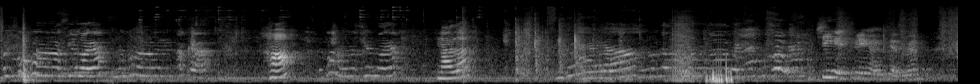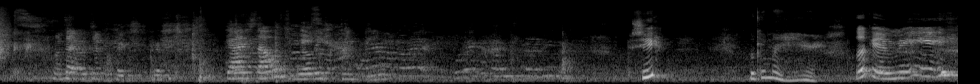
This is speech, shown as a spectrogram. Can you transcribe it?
¿Qué están haciendo allá? ¿Qué están acá? Huh? ¿Qué están haciendo allá? Nada. She is being on camera. One time, I took a picture. Guys, that was really creepy. See? Look at my hair. Look at me.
